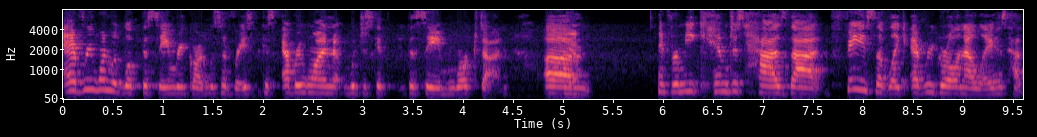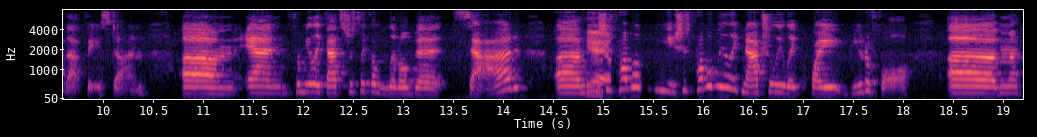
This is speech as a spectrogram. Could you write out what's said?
everyone would look the same regardless of race because everyone would just get the same work done. Um, Yeah. And for me, Kim just has that face of like every girl in LA has had that face done. Um, and for me, like that's just like a little bit sad. Um, because Yeah. she's probably she's probably like naturally like quite beautiful. Um,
